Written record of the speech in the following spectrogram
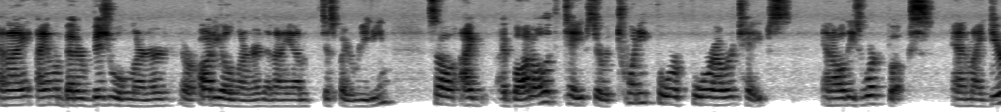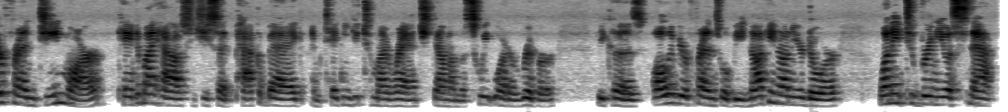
And I, I am a better visual learner or audio learner than I am just by reading. So I, I bought all of the tapes. There were 24 four hour tapes and all these workbooks. And my dear friend Jean Marr came to my house and she said, Pack a bag. I'm taking you to my ranch down on the Sweetwater River because all of your friends will be knocking on your door wanting to bring you a snack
